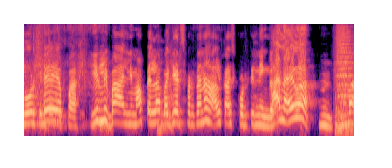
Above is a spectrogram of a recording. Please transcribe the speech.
ನೋಡ್ತೀನಿ ಇರ್ಲಿ ಬಾ ಅಲ್ಲಿ ನಿಮ್ಮ ಅಪ್ಪ ಎಲ್ಲಾ ಬಗೆಹರಿಸ್ಬಿಡ್ತಾನ ಹಾಲ್ ಕಾಸ್ ಕೊಡ್ತೀನಿ ನಿಂಗ. ಅಲ್ಲ ಹ್ಮ್ ಬಾ.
